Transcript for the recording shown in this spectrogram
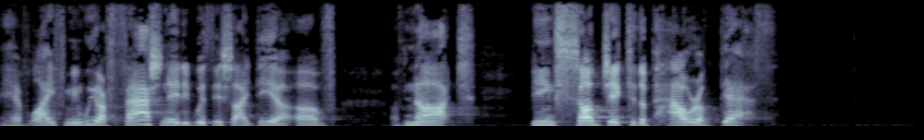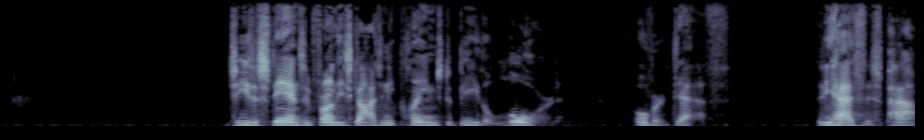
They have life. I mean we are fascinated with this idea of of not being subject to the power of death. Jesus stands in front of these guys and he claims to be the Lord over death, that he has this power.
